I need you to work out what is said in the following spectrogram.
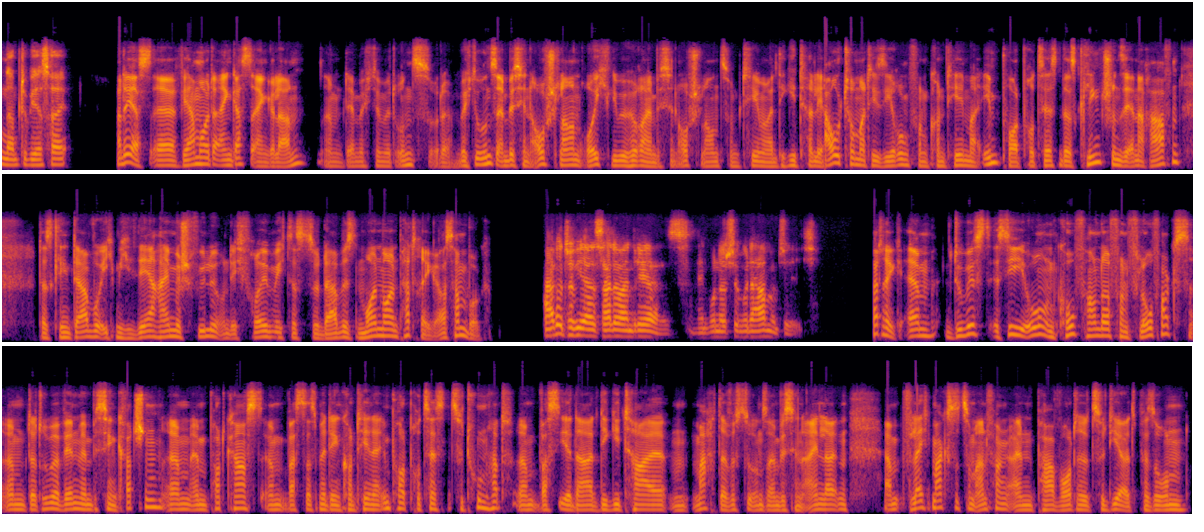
Namen Tobias, hi. Andreas, äh, wir haben heute einen Gast eingeladen, ähm, der möchte mit uns oder möchte uns ein bisschen aufschlauen, euch, liebe Hörer, ein bisschen aufschlauen zum Thema digitale Automatisierung von Container-Importprozessen. Das klingt schon sehr nach Hafen. Das klingt da, wo ich mich sehr heimisch fühle und ich freue mich, dass du da bist. Moin, moin, Patrick aus Hamburg. Hallo Tobias, hallo Andreas. Einen wunderschönen guten Abend wünsche ich. Patrick, ähm, du bist CEO und Co-Founder von Flowfox. Ähm, darüber werden wir ein bisschen quatschen ähm, im Podcast, ähm, was das mit den Container-Importprozessen zu tun hat, ähm, was ihr da digital ähm, macht. Da wirst du uns ein bisschen einleiten. vielleicht magst du zum Anfang ein paar Worte zu dir als Person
